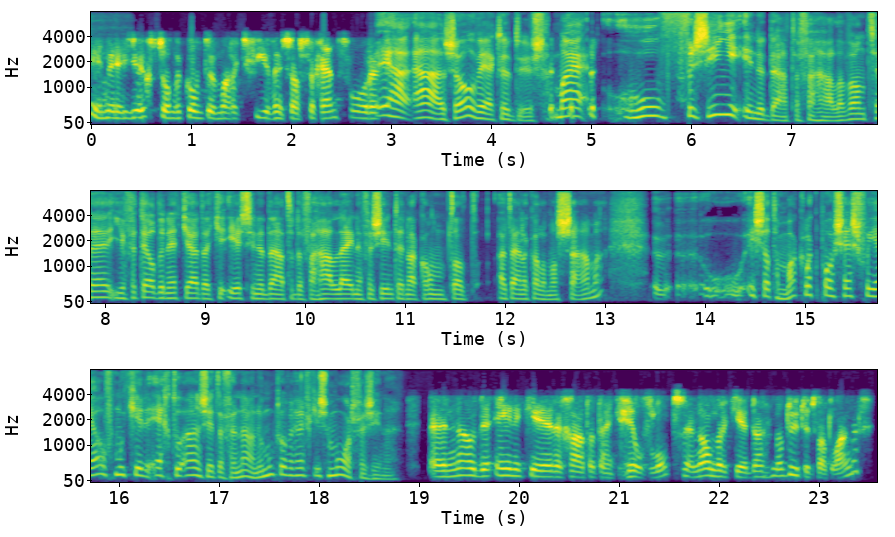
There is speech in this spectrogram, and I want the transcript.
in de jeugdzonde komt de Markt 4 in Stadsvergent voor. Ja, ah, zo werkt het dus. Maar hoe verzin je inderdaad de verhalen? Want je vertelde net ja, dat je eerst inderdaad de verhaallijnen verzint en dan komt dat uiteindelijk allemaal samen. is dat een makkelijk proces voor jou of moet je er echt toe aanzetten van nou, nu moet ik toch weer eventjes een moord verzinnen? Uh, nou, de ene keer gaat het eigenlijk heel vlot en de andere keer dan, dan duurt het wat langer.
